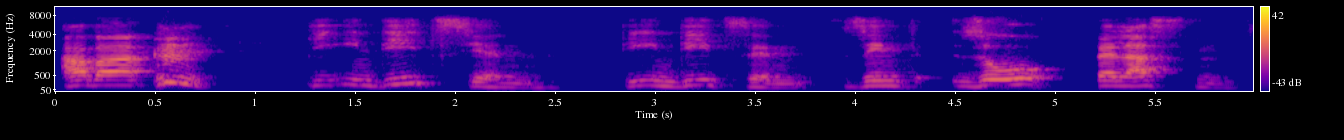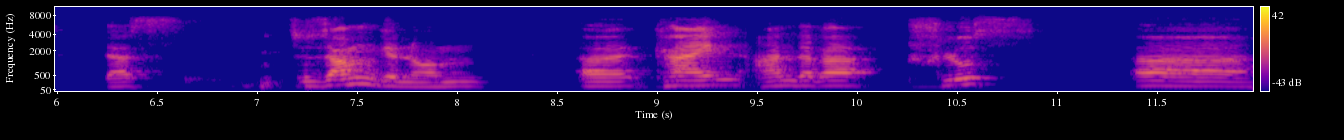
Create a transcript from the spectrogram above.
Aber die Indizien, die Indizien sind so belastend, dass zusammengenommen äh, kein anderer Schluss äh,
